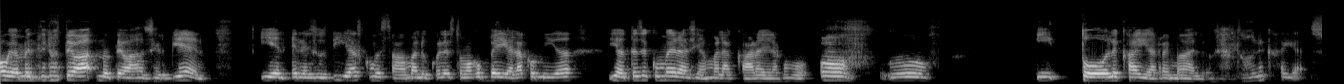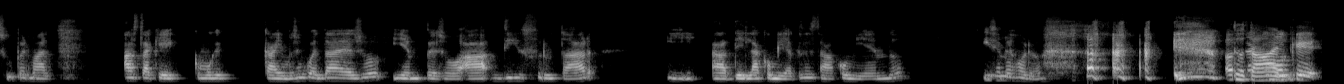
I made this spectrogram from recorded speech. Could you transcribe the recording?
obviamente no te, va, no te vas a hacer bien. Y en, en esos días, como estaba maluco el estómago, veía la comida y antes de comer hacía mala cara y era como, oh, oh. Y todo le caía re mal, o sea, todo le caía súper mal. Hasta que como que caímos en cuenta de eso y empezó a disfrutar y a, de la comida que se estaba comiendo y se mejoró. Total. como que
